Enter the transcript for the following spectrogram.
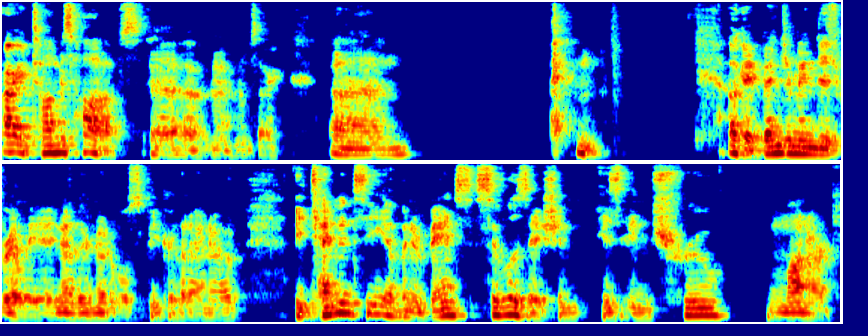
All right, Thomas Hobbes. Uh, oh, no, I'm sorry. Um, Okay, Benjamin Disraeli, another notable speaker that I know of. The tendency of an advanced civilization is in true monarchy.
